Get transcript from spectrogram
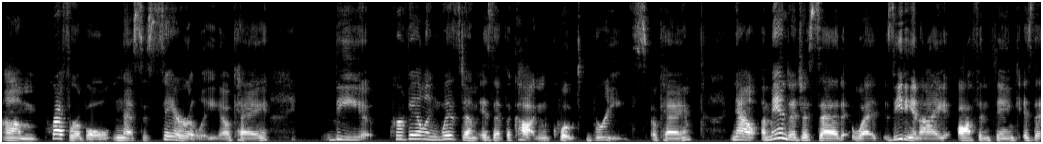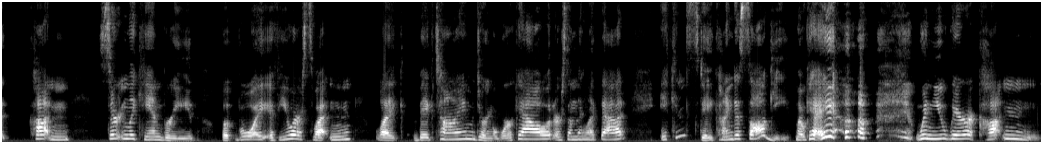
um, preferable necessarily, okay? The prevailing wisdom is that the cotton, quote, breathes, okay? Now, Amanda just said what ZD and I often think is that cotton certainly can breathe, but boy, if you are sweating like big time during a workout or something like that, it can stay kind of soggy, okay? when you wear a cotton,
